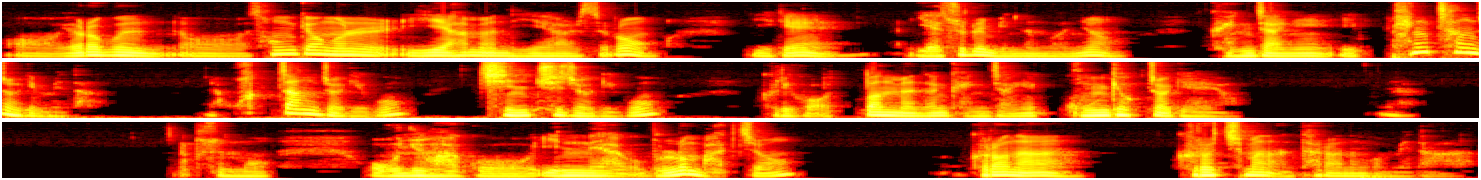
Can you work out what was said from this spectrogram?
어, 여러분 어, 성경을 이해하면 이해할수록 이게 예수를 믿는 건요 굉장히 팽창적입니다. 확장적이고 진취적이고 그리고 어떤 면에서는 굉장히 공격적이에요. 예. 무슨 뭐 온유하고 인내하고 물론 맞죠. 그러나 그렇지만 않다라는 겁니다.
